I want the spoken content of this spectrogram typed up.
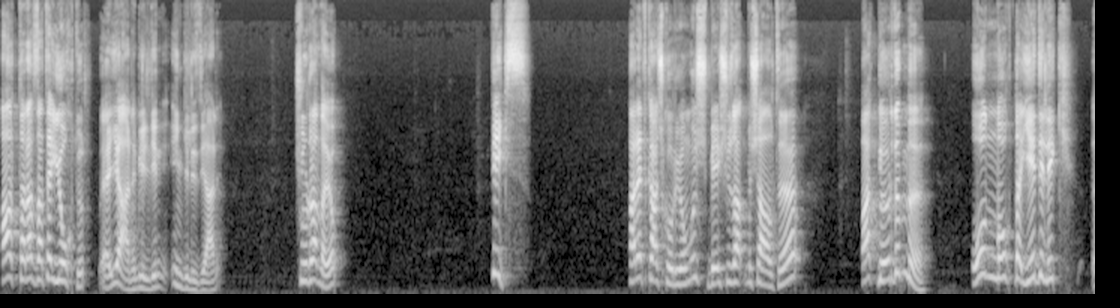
Alt taraf zaten yoktur. E, Yani bildiğin İngiliz yani. Şuradan da yok. Fix. Taret kaç koruyormuş? 566. Bak gördün mü? 10.7'lik e,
